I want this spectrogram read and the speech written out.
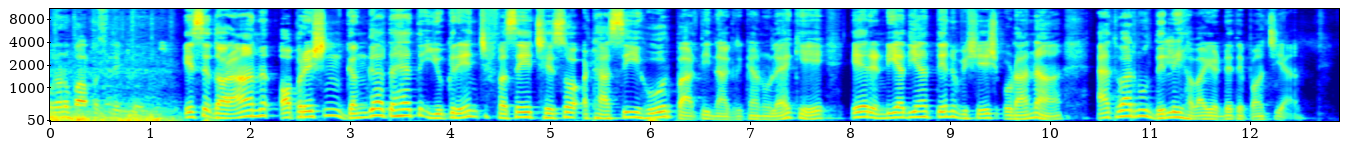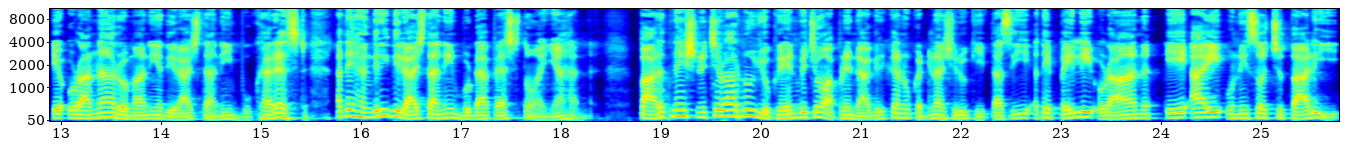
ਉਹਨਾਂ ਨੂੰ ਵਾਪਸ ਲੈ ਕੇ ਆਈਏ ਇਸੇ ਦੌਰਾਨ ਆਪਰੇਸ਼ਨ ਗੰਗਾ ਤਹਿਤ ਯੂਕਰੇਨ 'ਚ ਫਸੇ 688 ਹੋਰ ਭਾਰਤੀ ਨਾਗਰਿਕਾਂ ਨੂੰ ਲੈ ਕੇ 에ਅਰ ਇੰਡੀਆ ਦੀਆਂ ਤਿੰਨ ਵਿਸ਼ੇਸ਼ ਉਡਾਨਾਂ ਐਤਵਾਰ ਨੂੰ ਦਿੱਲੀ ਹਵਾਈ ਅੱਡੇ ਤੇ ਪਹੁੰਚੀਆਂ। ਇਹ ਉਡਾਨਾਂ ਰੋਮਾਨੀਆ ਦੀ ਰਾਜਧਾਨੀ ਬੁਖਾਰੈਸਟ ਅਤੇ ਹੰਗਰੀ ਦੀ ਰਾਜਧਾਨੀ ਬੁਡਾਪੈਸਟ ਤੋਂ ਆਈਆਂ ਹਨ। ਭਾਰਤ ਨੇ ਸ਼ਨੀਚਰਵਾਰ ਨੂੰ ਯੂਕਰੇਨ ਵਿੱਚੋਂ ਆਪਣੇ ਨਾਗਰਿਕਾਂ ਨੂੰ ਕੱਢਣਾ ਸ਼ੁਰੂ ਕੀਤਾ ਸੀ ਅਤੇ ਪਹਿਲੀ ਉਡਾਨ AI 1944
